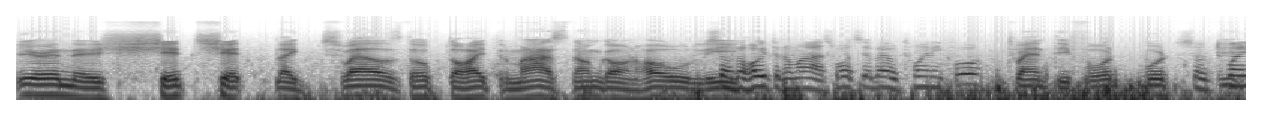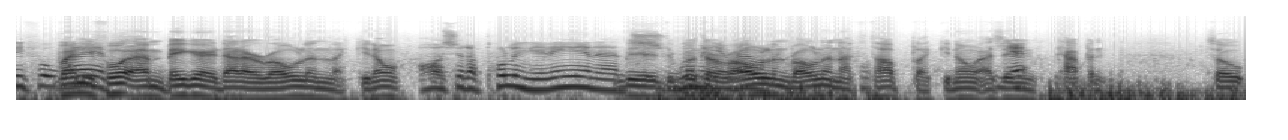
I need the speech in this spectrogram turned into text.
you're in the shit, shit, like swells up the height of the mast, and I'm going, holy, So the height of the mast, what's it about? 20 foot? 20 foot, but So 20 foot 20 waves. foot and bigger that are rolling, like you know, Oh, so they're pulling it in and the, the- swimming but they're you around rolling, rolling at the top, like you know, as Yeah. in capping. So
